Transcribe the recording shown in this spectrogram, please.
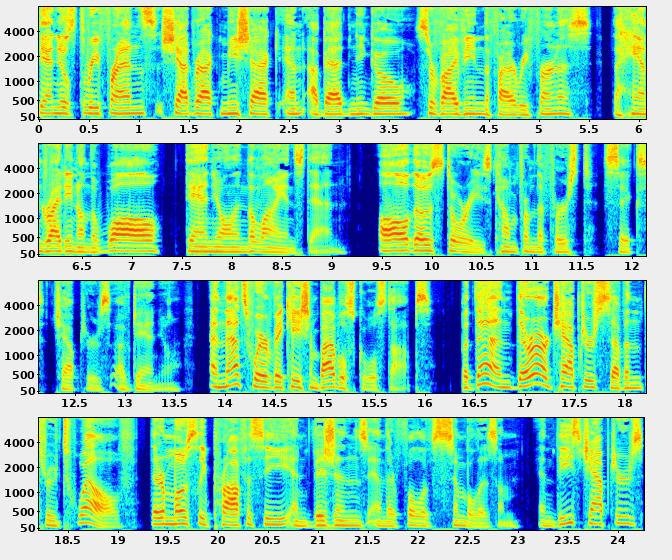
Daniel's three friends, Shadrach, Meshach, and Abednego, surviving the fiery furnace, the handwriting on the wall, Daniel in the lion's den. All those stories come from the first six chapters of Daniel. And that's where Vacation Bible School stops. But then there are chapters 7 through 12 that are mostly prophecy and visions, and they're full of symbolism. And these chapters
